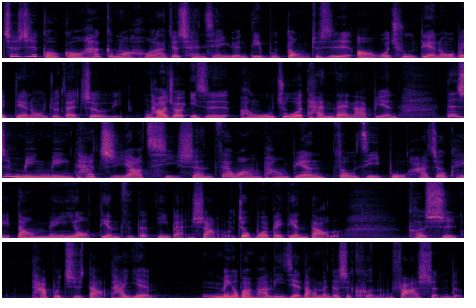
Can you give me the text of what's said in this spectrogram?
这只狗狗它根本后来就呈现原地不动，就是哦，我触电了，我被电了，我就在这里，然后就一直很无助的瘫在那边。但是明明他只要起身，再往旁边走几步，他就可以到没有垫子的地板上了，就不会被电到了。可是他不知道，他也没有办法理解到那个是可能发生的。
